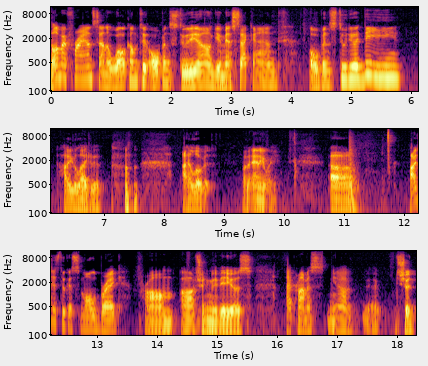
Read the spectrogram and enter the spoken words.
Hello my friends and welcome to Open Studio. Give me a second. Open Studio D. How you like it? I love it. But anyway, uh, I just took a small break from uh, shooting the videos. I promise, you know, uh, shoot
